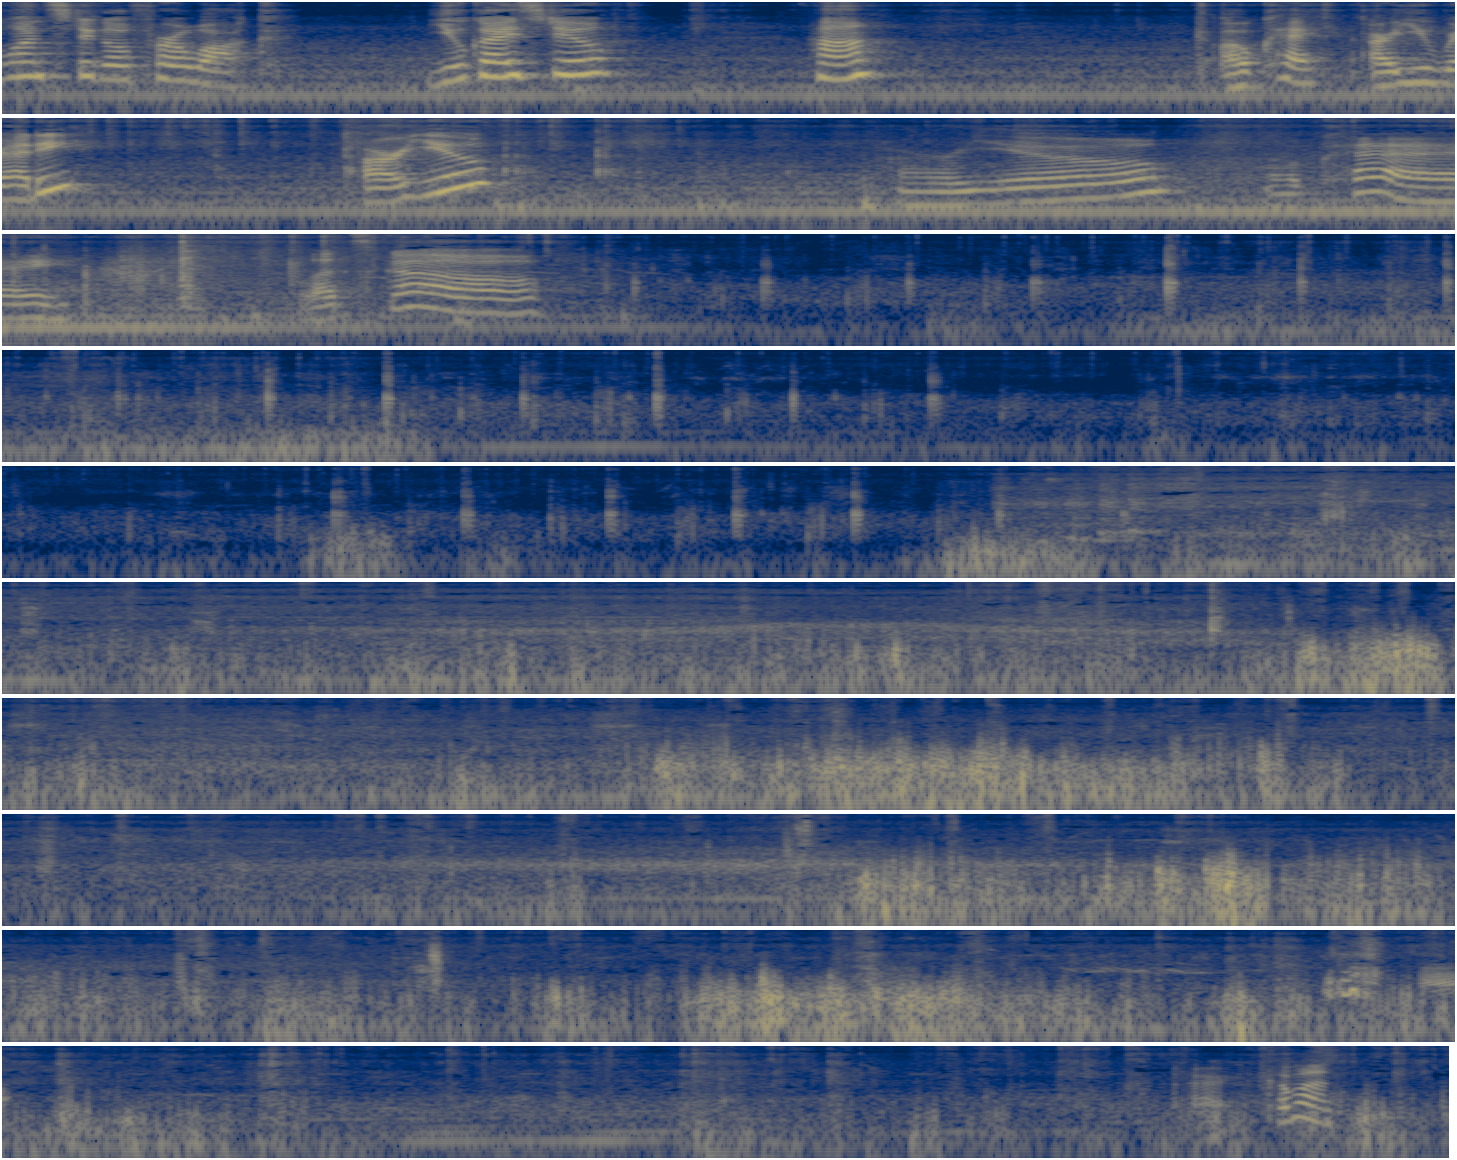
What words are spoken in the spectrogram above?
Wants to go for a walk? You guys do? Huh? Okay. Are you ready? Are you? Are you? Okay. Let's go. Come on.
